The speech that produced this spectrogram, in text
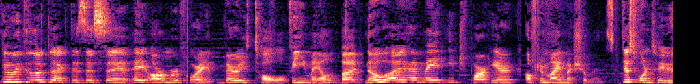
going to look like this is uh, a armor for a very tall female, but no, I have made each part here after my measurements. Just want to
